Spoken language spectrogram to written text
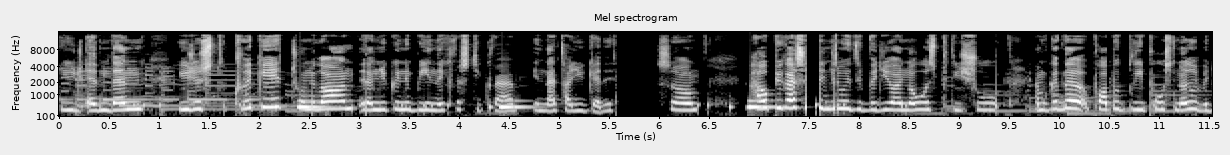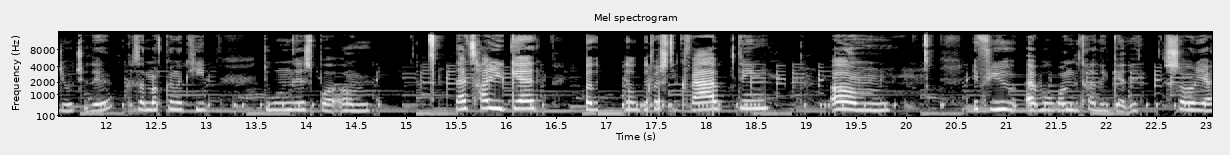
you and then you just click it, turn it on, and then you're gonna be in the Krusty Krab, and that's how you get it. So, I hope you guys enjoyed the video. I know it was pretty short. I'm gonna probably post another video today because I'm not gonna keep doing this, but um, that's how you get the, the Krusty Krab thing. Um, if you ever wondered how to get it. So yeah,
